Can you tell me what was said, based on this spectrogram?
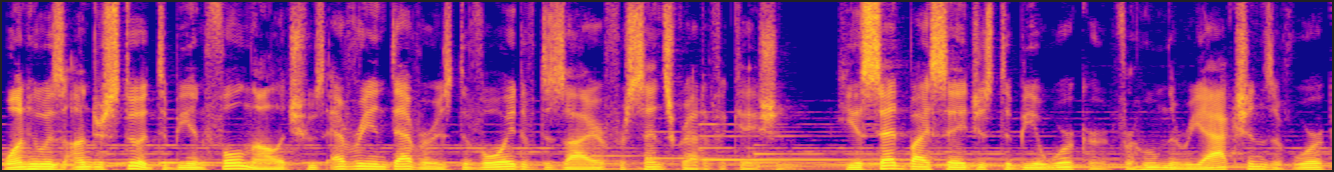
One who is understood to be in full knowledge, whose every endeavor is devoid of desire for sense gratification. He is said by sages to be a worker for whom the reactions of work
